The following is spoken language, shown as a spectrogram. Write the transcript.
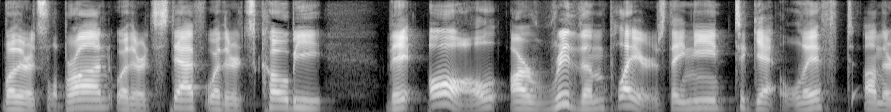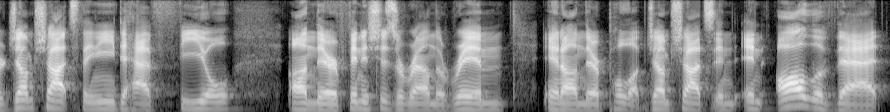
whether it's LeBron, whether it's Steph, whether it's Kobe, they all are rhythm players. They need to get lift on their jump shots, they need to have feel on their finishes around the rim and on their pull up jump shots. And, and all of that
